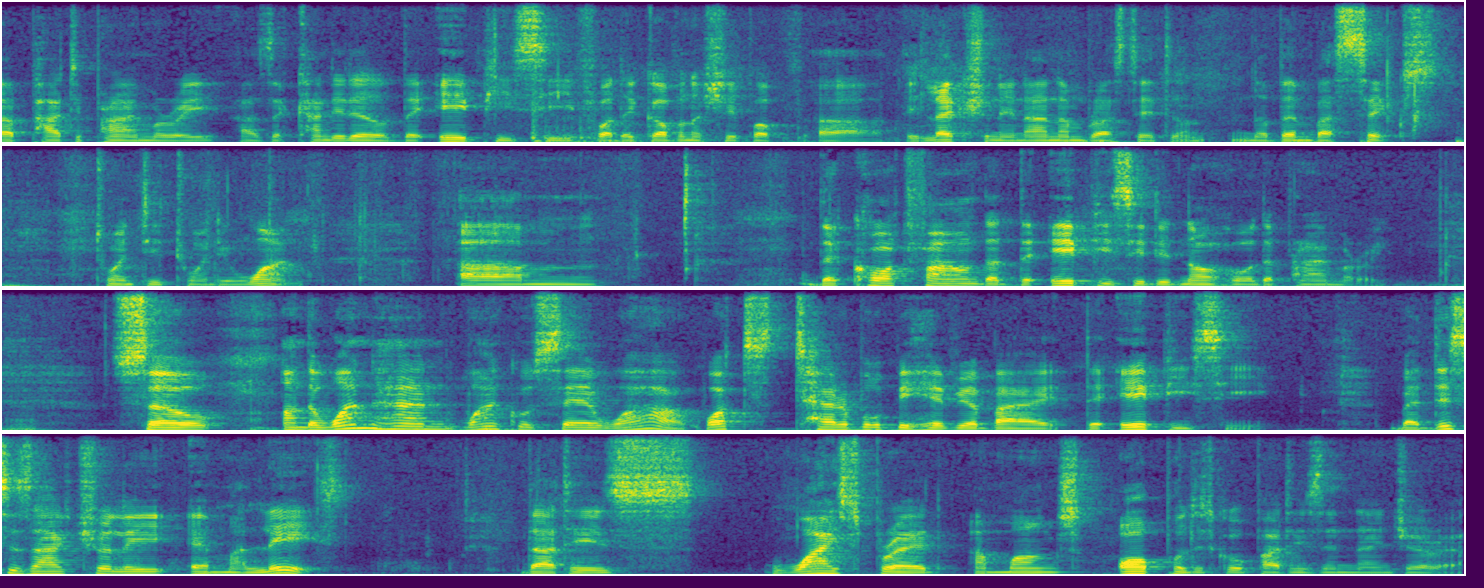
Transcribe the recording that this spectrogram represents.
a party primary as a candidate of the APC for the governorship of uh, election in Anambra State on November 6, 2021. Um, the court found that the APC did not hold a primary. So, on the one hand, one could say, wow, what terrible behavior by the APC. But this is actually a malaise that is widespread amongst all political parties in Nigeria.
